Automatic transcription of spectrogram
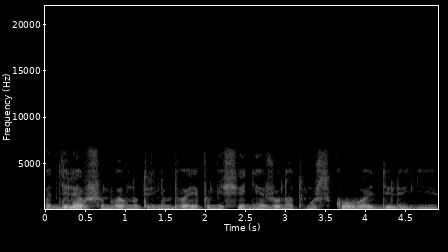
отделявшим во внутреннем дворе помещение жен от мужского отделения.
